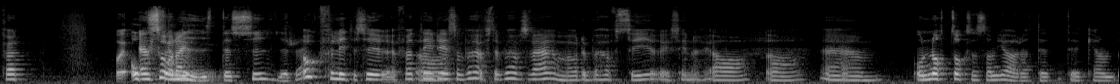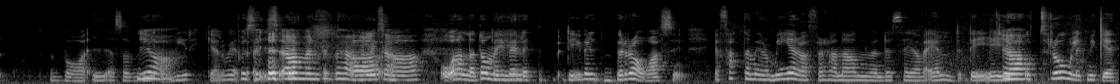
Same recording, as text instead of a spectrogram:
För att, Och En för sådan- lite syre. och för lite syre. För att det är Ja. det som behövs. Det behövs värme och det behövs syre i synnerhet. Ja, ja. Ehm, Och något också som gör att det, det kan vara i, alltså Ja, virka eller vad heter Precis, det? ja men det behöver Ja, liksom... ja. Och alla de är ju väldigt, det är ju väldigt bra. Så Jag fattar mer och mer varför han använder sig av eld. Det är ju Ja. otroligt mycket.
